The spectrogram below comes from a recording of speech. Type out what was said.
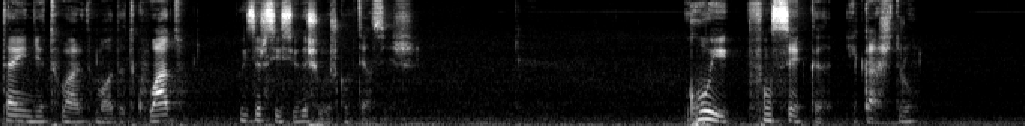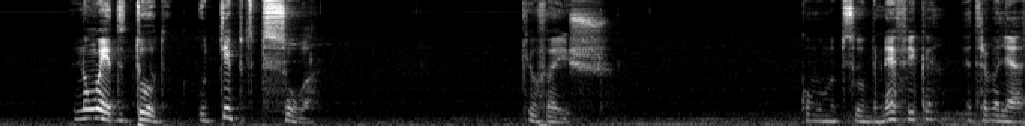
têm de atuar de modo adequado no exercício das suas competências. Rui Fonseca e Castro não é de todo o tipo de pessoa que eu vejo como uma pessoa benéfica a trabalhar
